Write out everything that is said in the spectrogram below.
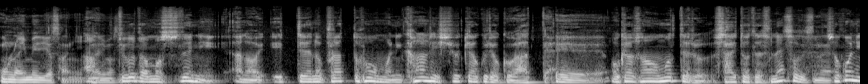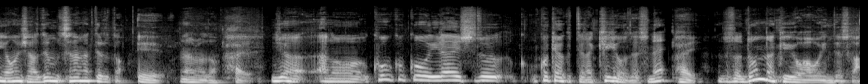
オンラインメディアさんになります、ということはもうすでにあの一定のプラットフォームにかなり集客力があって、えー、お客さんを持ってるサイトですね。そうですね。そこに御社は全部つながってると、えー、なるほど、はい、じゃああの広告を依頼する顧客っていうのは企業ですね。はい。どんな企業が多いんですか？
